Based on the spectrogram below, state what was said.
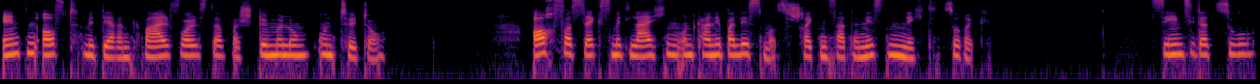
enden oft mit deren qualvollster Verstümmelung und Tötung. Auch vor Sex mit Leichen und Kannibalismus schrecken Satanisten nicht zurück. Sehen Sie dazu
